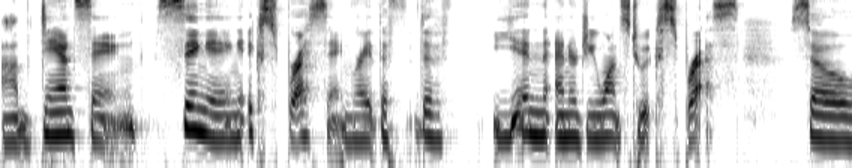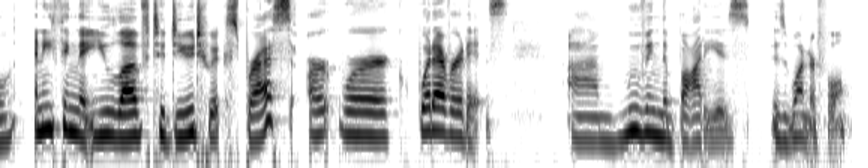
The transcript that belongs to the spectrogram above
um, dancing, singing, expressing, right? The, the yin energy wants to express. So anything that you love to do to express, artwork, whatever it is, um, moving the body is is wonderful.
